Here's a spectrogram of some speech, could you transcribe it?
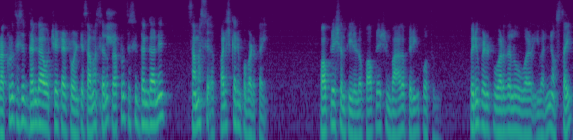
ప్రకృతి సిద్ధంగా వచ్చేటటువంటి సమస్యలు ప్రకృతి సిద్ధంగానే సమస్య పరిష్కరింపబడతాయి. పాపులేషన్ థియరీలో పాపులేషన్ బాగా పెరిగిపోతుంది. పెరిగిపోయినట్టు వరదలు ఇవన్నీ వస్తాయి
